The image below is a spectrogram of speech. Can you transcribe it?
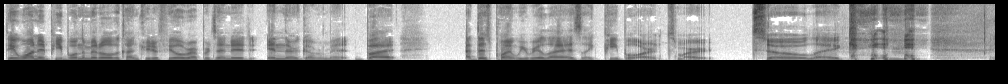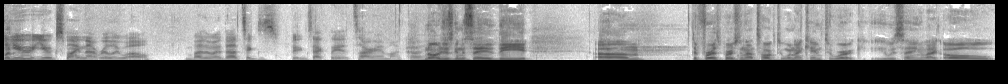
they wanted people in the middle of the country to feel represented in their government, but at this point, we realize like people aren't smart. So like, you you explained that really well. By the way, that's ex- exactly it. Sorry, Emma. Go ahead. No, I was just gonna say the um, the first person I talked to when I came to work, he was saying like, "Oh,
